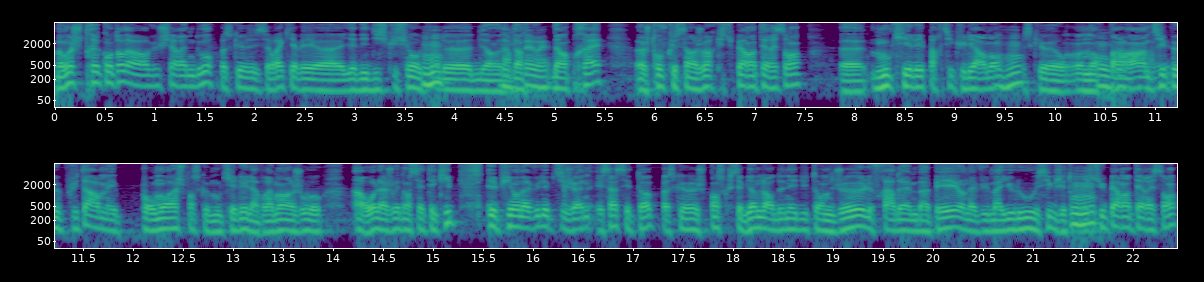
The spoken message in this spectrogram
Bah Moi, je suis très content d'avoir vu Cherendour parce que c'est vrai qu'il y avait euh, il y a des discussions autour mhm. d'un prêt. Euh, je trouve que c'est un joueur qui est super intéressant. Euh, Mukiele particulièrement, mhm. parce qu'on en reparlera un petit peu plus tard, mais pour moi, je pense que Mukiele a vraiment un, un, rôle à jouer dans cette équipe. Et puis on a vu les petits jeunes, et ça c'est top, parce que je pense que c'est bien de leur donner du temps de jeu. Le frère de Mbappé, on a vu Mayoulou aussi, que j'ai trouvé mhm. super intéressant.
